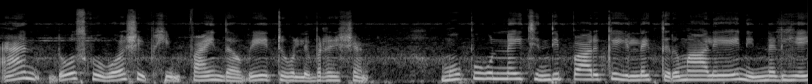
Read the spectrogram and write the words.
And those who worship him find the way to liberation. மூப்பு உன்னை சிந்திப்பார்க்கு இல்லை திருமாலே நின்னடியை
